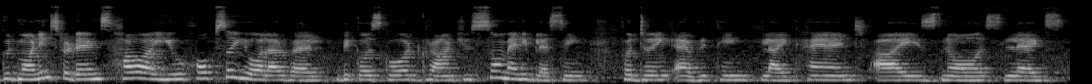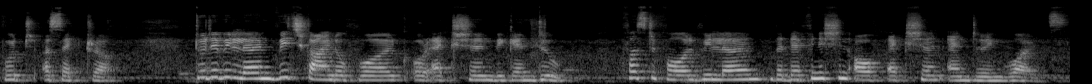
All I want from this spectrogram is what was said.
Good morning, students. How are you? Hope so you all are well because God grant you so many blessings for doing everything like hand, eyes, nose, legs, foot, etc. Today we learn which kind of work or action we can do. First of all, we learn the definition of action and doing words.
